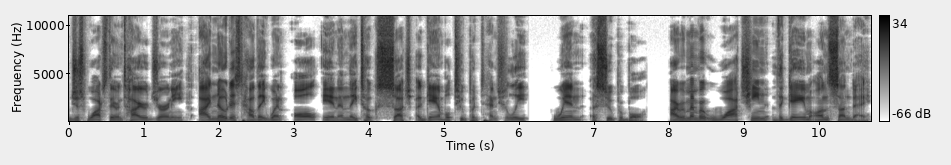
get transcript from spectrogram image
just watched their entire journey, I noticed how they went all in and they took such a gamble to potentially win a Super Bowl. I remember watching the game on Sunday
